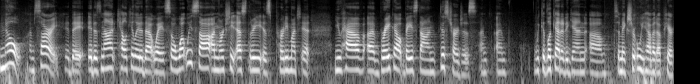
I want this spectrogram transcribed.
No, I'm sorry. They, it is not calculated that way. So what we saw on worksheet S3 is pretty much it. You have a breakout based on discharges. I'm, I'm, we could look at it again um, to make sure we have it up here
